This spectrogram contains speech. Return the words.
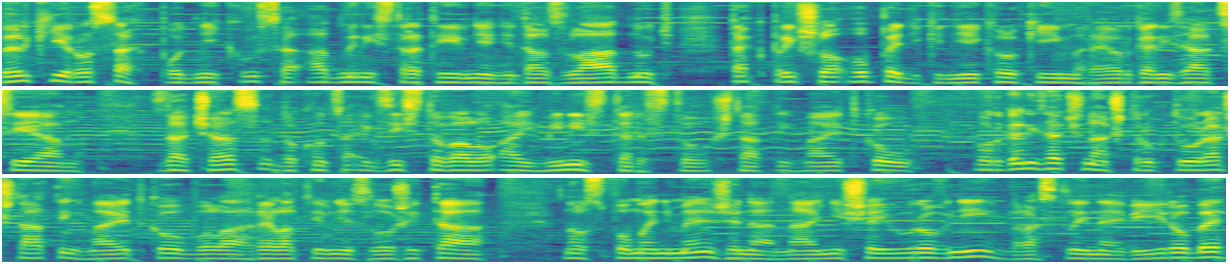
Veľký rozsah podniku sa administratívne nedal zvládnuť, tak prišlo opäť k niekoľkým reorganizáciám. Za čas dokonca existovalo aj ministerstvo štátnych majetkov. Organizačná štruktúra štátnych majetkov bola relatívne zložitá, no spomeňme, že na najnižšej úrovni v rastlinnej výrobe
